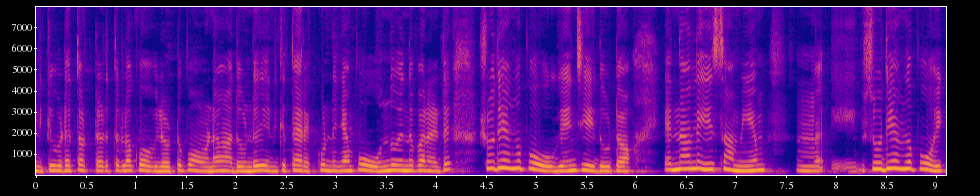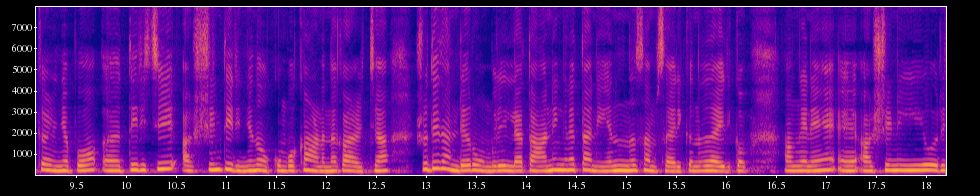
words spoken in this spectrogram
എനിക്ക് ഇവിടെ തൊട്ടടുത്തുള്ള കോവിലോട്ട് പോകണം അതുകൊണ്ട് എനിക്ക് തിരക്കുണ്ട്. ഞാൻ പോകുന്നു. എന്ന് പറഞ്ഞിട്ട് ശ്രുതി അങ്ങ് പോവുകയും ചെയ്തു കേട്ടോ. എന്നാൽ ഈ സമയം ശ്രുതി അങ്ങ് പോയി കഴിഞ്ഞപ്പോൾ തിരിച്ച് അശ്വിൻ തിരിഞ്ഞു നോക്കുമ്പോൾ കാണുന്ന കാഴ്ച ശ്രുതി തന്റെ റൂമിലില്ല. താൻ ഇങ്ങനെ തനിയെ നിന്ന് സംസാരിക്കുന്നതായിരിക്കും. അങ്ങനെ അശ്വിൻ ഈ ഒരു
